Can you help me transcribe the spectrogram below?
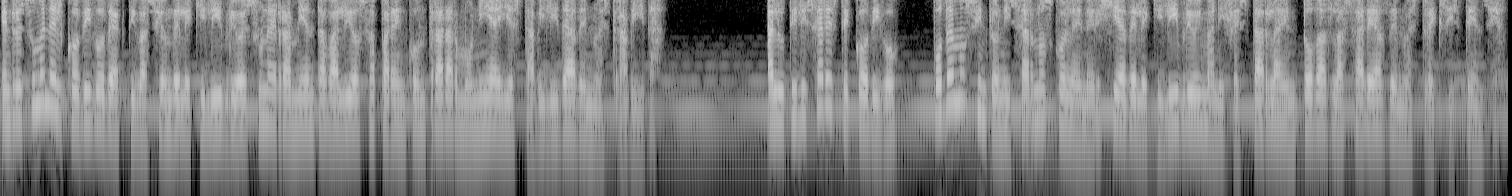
En resumen, el código de activación del equilibrio es una herramienta valiosa para encontrar armonía y estabilidad en nuestra vida. Al utilizar este código, podemos sintonizarnos con la energía del equilibrio y manifestarla en todas las áreas de nuestra existencia.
